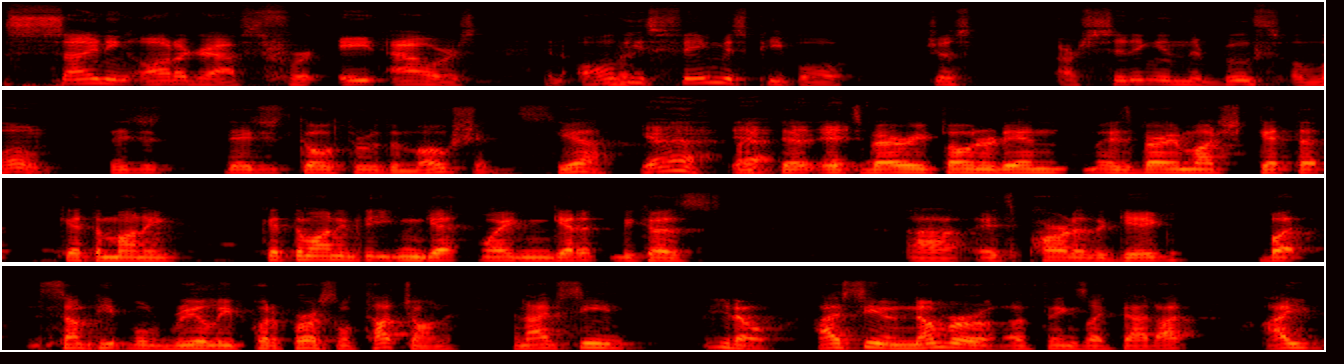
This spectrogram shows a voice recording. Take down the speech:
signing autographs for eight hours, and all Right. these famous people just are sitting in their booths alone. They just they just go through the motions. Yeah. Yeah, yeah. Like and- it's very phoned in. It's very much get the get the money, get the money that you can get while you can get it because uh, it's part of the gig. But some people really put a personal touch on it, and I've seen, you know, I've seen a number of things like that. I I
